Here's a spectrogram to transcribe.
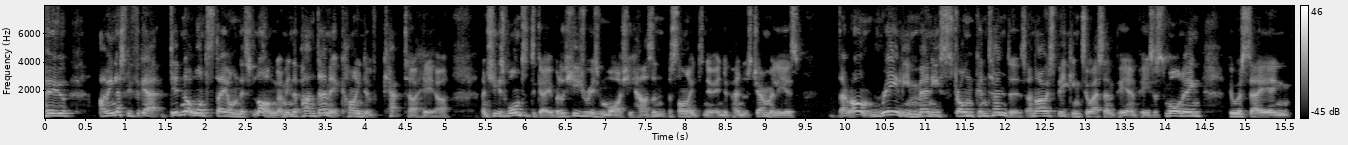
who, I mean, lest we forget, did not want to stay on this long. I mean, the pandemic kind of kept her here and she has wanted to go, but a huge reason why she hasn't, besides you know, independence generally, is there aren't really many strong contenders. And I was speaking to SNP MPs this morning who were saying,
